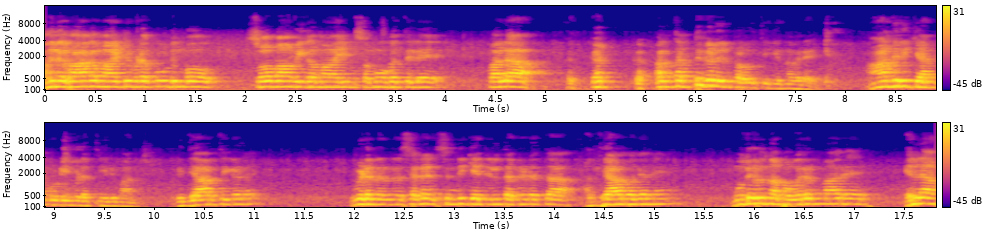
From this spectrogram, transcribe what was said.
അതിന്റെ ഭാഗമായിട്ട് ഇവിടെ കൂടുമ്പോൾ സ്വാഭാവികമായും സമൂഹത്തിലെ പല തട്ടുകളിൽ പ്രവർത്തിക്കുന്നവരെ ആദരിക്കാൻ കൂടി ഇവിടെ തീരുമാനിച്ചു. വിദ്യാർത്ഥികളെ ഇവിടെ നിന്ന് സെനറ്റ് സിൻഡിക്കേറ്റിൽ തെരഞ്ഞെടുത്ത അധ്യാപകനെ മുതിർന്ന പൗരന്മാരെ എല്ലാം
